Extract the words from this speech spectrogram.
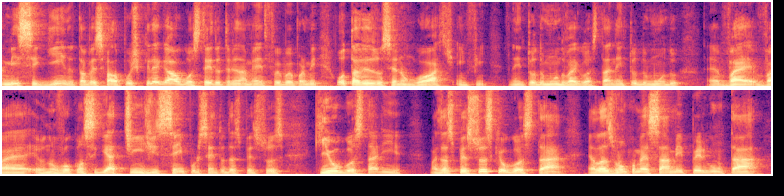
me seguindo, talvez você fale, puxa, que legal, gostei do treinamento, foi bom para mim. Ou talvez você não goste, enfim, nem todo mundo vai gostar, nem todo mundo é, vai, vai. Eu não vou conseguir atingir 100% das pessoas que eu gostaria. Mas as pessoas que eu gostar, elas vão começar a me perguntar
